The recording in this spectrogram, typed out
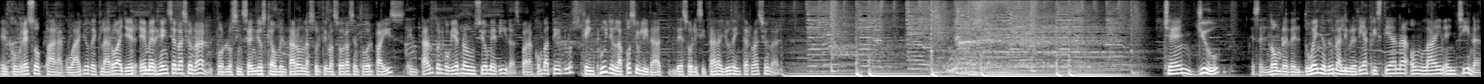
El Congreso paraguayo declaró ayer emergencia nacional por los incendios que aumentaron las últimas horas en todo el país, en tanto el gobierno anunció medidas para combatirlos que incluyen la posibilidad de solicitar ayuda internacional. Chen Yu es el nombre del dueño de una librería cristiana online en China,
